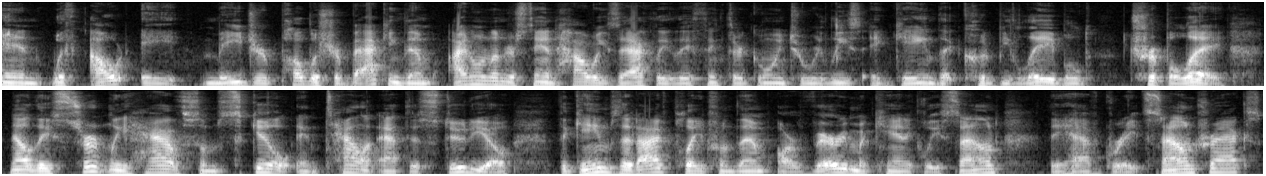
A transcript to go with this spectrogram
and without a major publisher backing them, I don't understand how exactly they think they're going to release a game that could be labeled AAA. Now, they certainly have some skill and talent at this studio. The games that I've played from them are very mechanically sound. They have great soundtracks.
